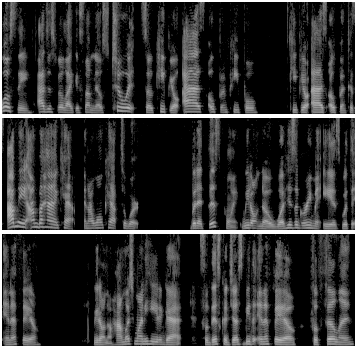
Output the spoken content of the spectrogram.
We'll see. I just feel like it's something else to it. So keep your eyes open, people. Keep your eyes open. Because I mean, I'm behind Cap and I want Cap to work. But at this point, we don't know what his agreement is with the NFL. We don't know how much money he done got. So this could just be the NFL fulfilling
